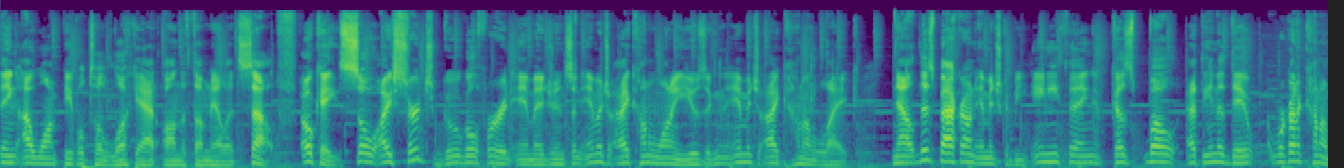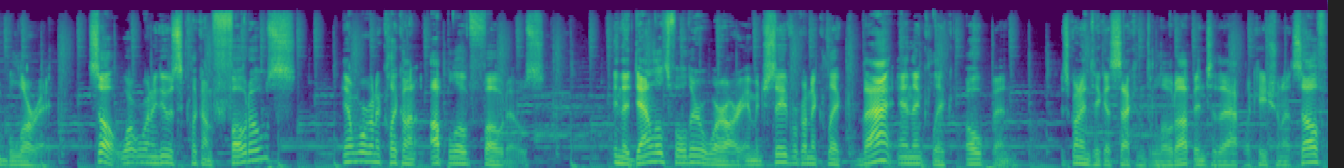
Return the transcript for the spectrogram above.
thing I want people to look at on the thumbnail itself. Okay, so I searched Google for an image, and it's an image I kind of want to use, an image I kind of like. Now, this background image could be anything, because, well, at the end of the day, we're going to kind of blur it. So, what we're going to do is click on Photos, then we're going to click on Upload Photos. In the Downloads folder where our image saved, we're going to click that, and then click Open. It's going to take a second to load up into the application itself.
